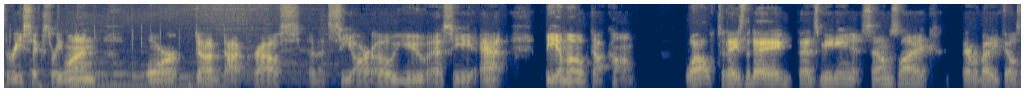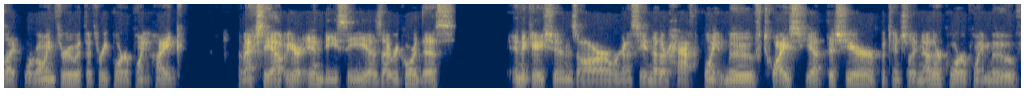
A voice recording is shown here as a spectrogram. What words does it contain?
3631, or doug.crouse, and that's C R O U S E, at bmo.com. Well, today's the day. Fed's meeting. It sounds like everybody feels like we're going through with the three quarter point hike. I'm actually out here in DC as I record this. Indications are we're going to see another half point move twice yet this year, potentially another quarter point move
